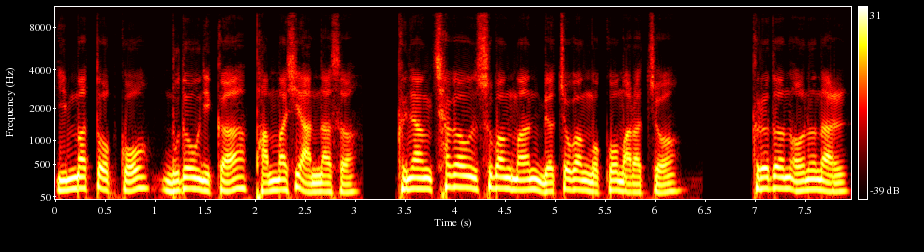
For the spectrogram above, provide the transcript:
입맛도 없고 무더우니까 밥맛이 안 나서 그냥 차가운 수박만 몇 조각 먹고 말았죠. 그러던 어느 날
